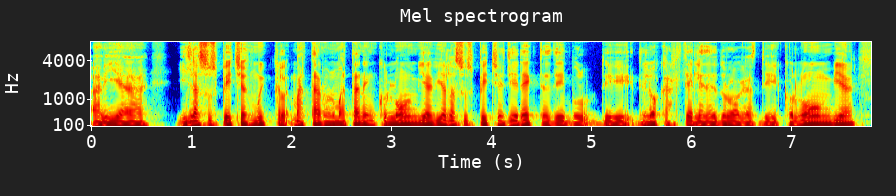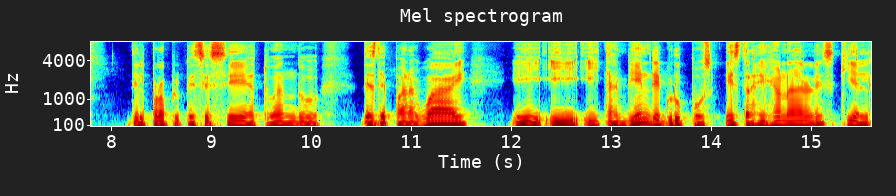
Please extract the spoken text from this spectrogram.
había, y las sospechas muy, mataron, mataron en Colombia, había las sospechas directas de, de, de, los carteles de drogas de Colombia, del propio PCC actuando desde Paraguay, y, y, y también de grupos extrarregionales, que el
